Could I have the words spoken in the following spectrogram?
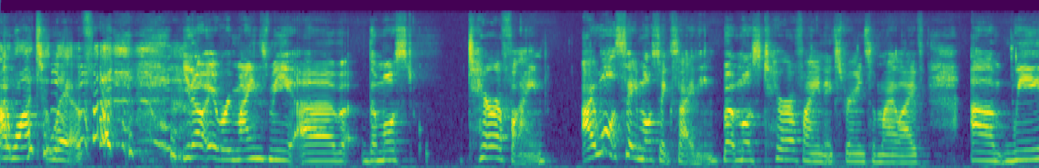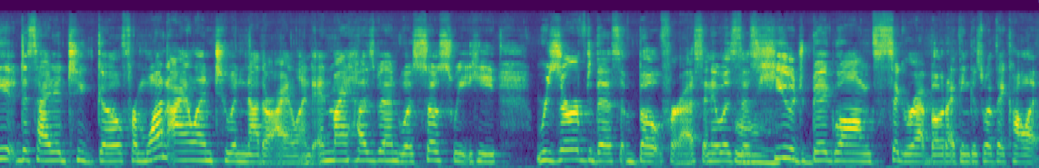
I want to live. you know, it reminds me of the most terrifying I won't say most exciting, but most terrifying experience of my life. Um, we decided to go from one island to another island, and my husband was so sweet. He reserved this boat for us, and it was this mm. huge, big, long cigarette boat, I think is what they call it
